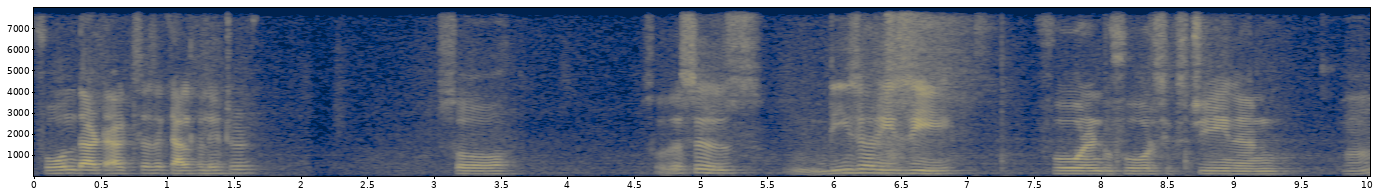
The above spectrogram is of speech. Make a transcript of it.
Phone that acts as a calculator? So, so this is, these are easy, 4 into 4, 16 and, hmm?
